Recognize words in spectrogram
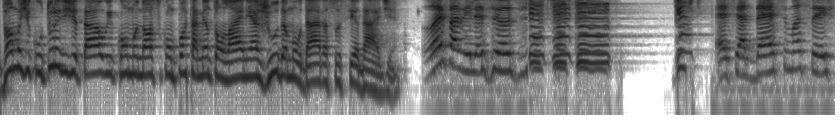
Vamos de cultura digital e como nosso comportamento online ajuda a moldar a sociedade. Oi, família Jut! Essa é a 16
